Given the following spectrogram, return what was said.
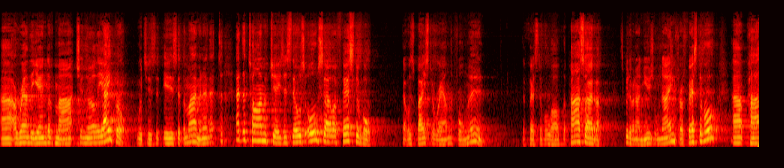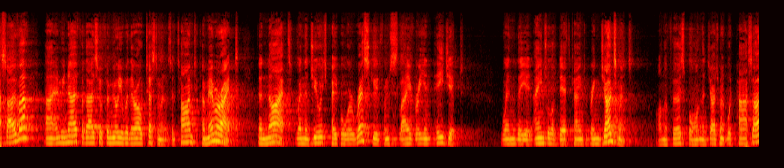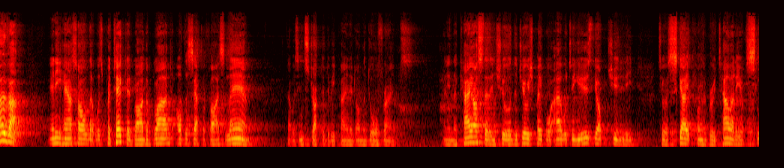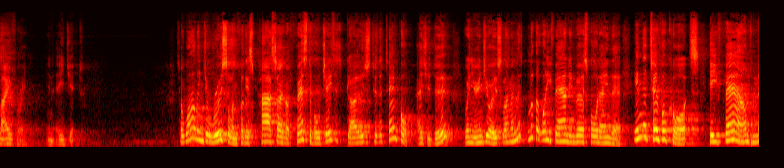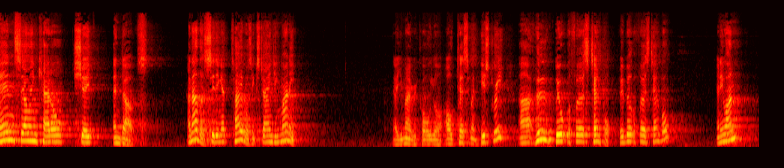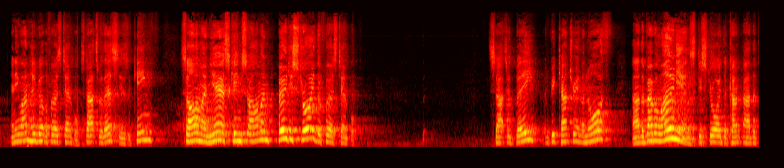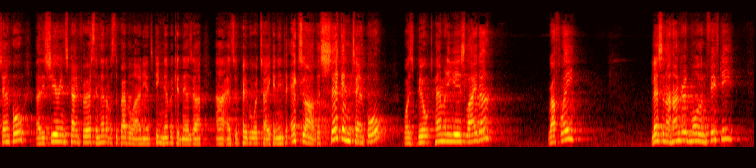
uh, around the end of March and early April, which is, it is at the moment. And at, at the time of Jesus, there was also a festival that was based around the full moon, the festival of the Passover. It's a bit of an unusual name for a festival, uh, Passover, uh, and we know for those who are familiar with their Old Testament, it was a time to commemorate the night when the Jewish people were rescued from slavery in Egypt, when the angel of death came to bring judgment on the firstborn, the judgment would pass over any household that was protected by the blood of the sacrificed lamb that was instructed to be painted on the door frames. And in the chaos that ensued, the Jewish people were able to use the opportunity to escape from the brutality of slavery in Egypt. So while in Jerusalem for this Passover festival, Jesus goes to the temple, as you do when you're in Jerusalem. And look at what he found in verse 14 there. In the temple courts, he found men selling cattle, sheep, and doves and others sitting at tables exchanging money. Now, you may recall your Old Testament history. Uh, who built the first temple? Who built the first temple? Anyone? Anyone? Who built the first temple? Starts with S. Is a king? Solomon, yes, King Solomon. Who destroyed the first temple? Starts with B, a big country in the north. Uh, the Babylonians destroyed the, uh, the temple. Uh, the Assyrians came first, and then it was the Babylonians, King Nebuchadnezzar, uh, as the people were taken into exile. The second temple was built how many years later? Roughly? Less than 100, more than 50?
